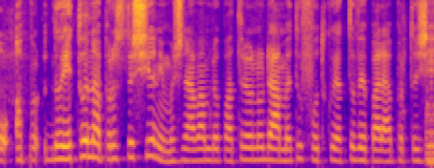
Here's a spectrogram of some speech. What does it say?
o, a no je to naprosto šílený. Možná vám do Patreonu dáme tu fotku, jak to vypadá, protože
